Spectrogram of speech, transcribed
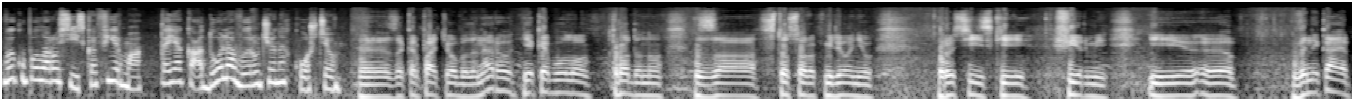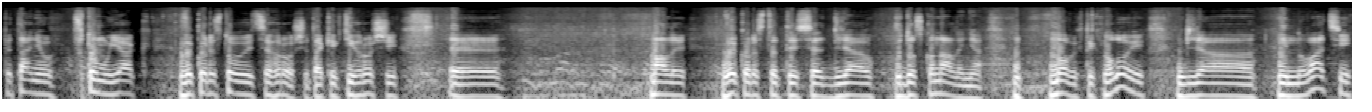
викупила російська фірма, та яка доля виручених коштів. Е, Закарпаття Обленерго, яке було продано за 140 мільйонів російській фірмі. І е, виникає питання в тому, як використовуються гроші, так як ті гроші е, мали використатися для вдосконалення нових технологій, для інновацій.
